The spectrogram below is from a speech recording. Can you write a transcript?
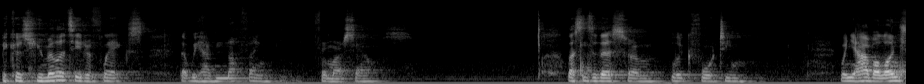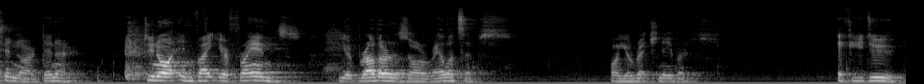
because humility reflects that we have nothing from ourselves. Listen to this from Luke 14. When you have a luncheon or dinner, do not invite your friends, your brothers or relatives, or your rich neighbours. If you do,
